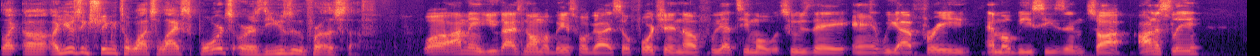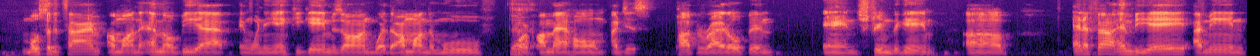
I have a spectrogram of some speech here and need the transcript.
Like, uh, are you using streaming to watch live sports, or is it usually for other stuff? Well, I mean, you guys know I'm a baseball guy, so fortunate enough, we got T-Mobile Tuesday, and we got free MLB season. So I, honestly, most of the time, I'm on the MLB app, and when the Yankee game is on, whether I'm on the move or if I'm at home, I just pop it right open and stream the game. Uh, NFL, NBA, I mean,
